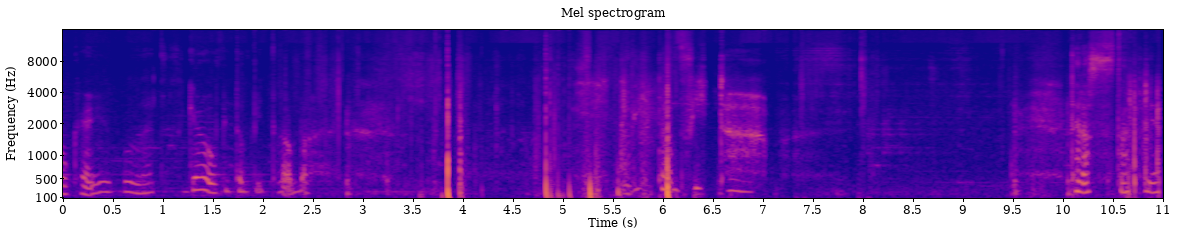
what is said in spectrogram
Okej, let's go. Witam, witam. Witam, witam. Teraz startuję.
